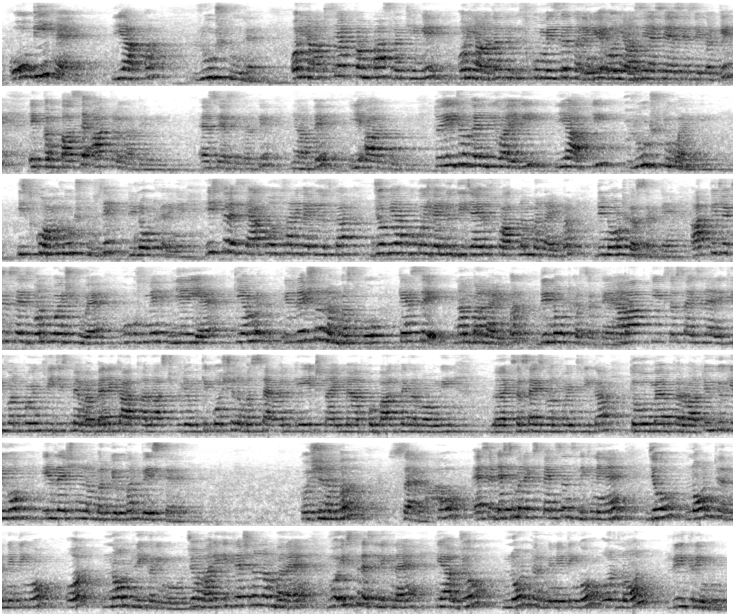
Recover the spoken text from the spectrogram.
ओ बी है, ये आपका रूट टू है और यहाँ से आप कंपास रखेंगे और यहाँ तक इसको मेजर करेंगे और यहाँ से ऐसे ऐसे ऐसे करके एक कंपास से आर्क लगा देंगे। ऐसे ऐसे करके यहाँ पे ये आर्क होगी। तो ये जो वैल्यू आएगी, ये आपकी रूट टू आएगी। इसको हम रूट टू से डिनोट करेंगे। इस तरह से आप बहुत सारे वैल्यूज़ का, जो भी आपको कोई वैल्यू दी जाए, उसको आप नंबर लाइन पर डिनोट कर सकते हैं। आपकी जो एक्सरसाइज 1.2 है, वो उसमें यही है कि हम इरेशनल नंबर्स को कैसे नंबर लाइन पर डिनोट कर सकते हैं। अब आपकी एक्सरसाइज रह रही थी 1.3 जिसमें मैंने कहा था लास्ट वीडियो में कि question number seven eight nine में आपको बाद में करवाऊँगी एक्सरसाइज वन का। तो वो मैं करवाती हूँ, क्योंकि वो इरेशनल नंबर के ऊपर बेस्ड है। क्वेश्चन नंबर सेवन तो ऐसे डेसिमल एक्सपेंशन लिखने हैं जो नॉन टर्मिनेटिंग हो और नॉन रिकरिंग हो। जो हमारी इक्वेशनल नंबर है, वो इस तरह से लिखना है कि आप जो नॉन टर्मिनेटिंग हो और नॉन रिकरिंग हो।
